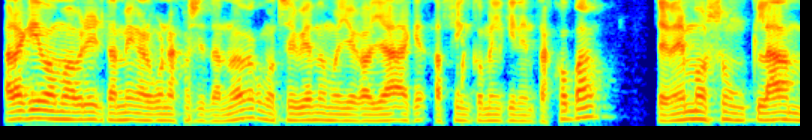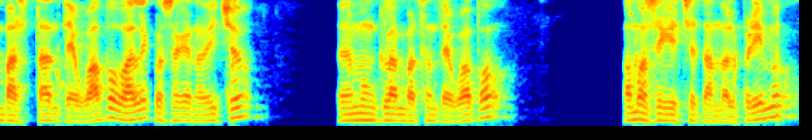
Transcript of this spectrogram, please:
Ahora aquí vamos a abrir también algunas cositas nuevas. Como estáis viendo, hemos llegado ya a 5.500 copas. Tenemos un clan bastante guapo, ¿vale? Cosa que no he dicho. Tenemos un clan bastante guapo. Vamos a seguir chetando al primo.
